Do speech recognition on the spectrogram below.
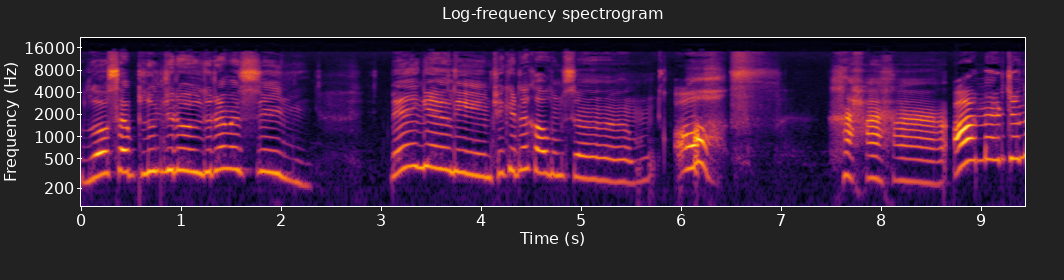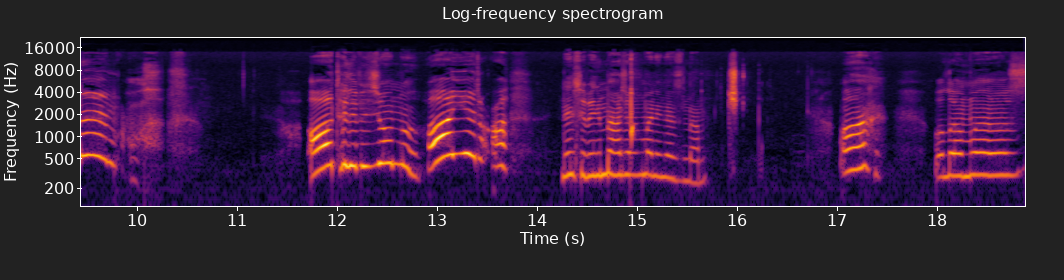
La sen Plunger'ı öldüremezsin. Ben geldim. Çekirdek aldım sana. Ah. Ha ha ha. Aa mercanım. Ah. Aa televizyon mu? Hayır. Aa. Neyse benim mercanım var en azından. Çık. Ah. Olamaz.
